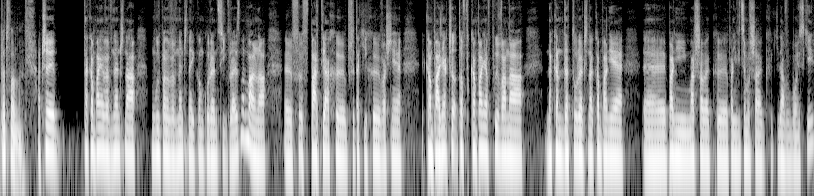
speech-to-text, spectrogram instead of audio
Platformy. A czy ta kampania wewnętrzna, mówił pan o wewnętrznej konkurencji, która jest normalna e, w, w partiach e, przy takich e, właśnie kampaniach. Czy to kampania wpływa na, na kandydaturę, czy na kampanię pani marszałek, pani wicemarszałek Kidawy-Błońskiej?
